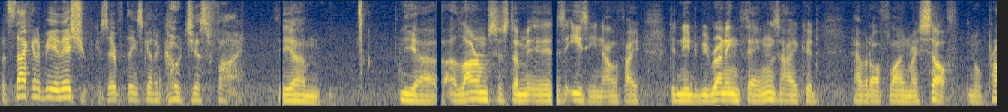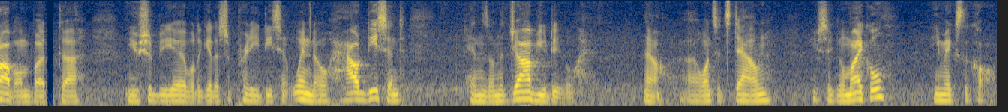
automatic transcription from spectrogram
But it's not going to be an issue because everything's going to go just fine. The um, the uh, alarm system is easy. Now, if I didn't need to be running things, I could have it offline myself, no problem. But uh, you should be able to get us a pretty decent window. How decent depends on the job you do. Now, uh, once it's down, you signal Michael. He makes the call.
